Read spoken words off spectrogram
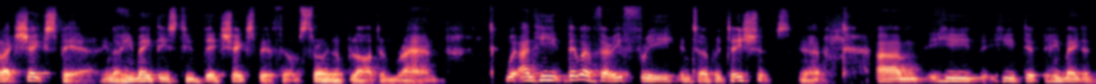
like Shakespeare, you know, he made these two big Shakespeare films, Throne of Blood and Ran. And he, they were very free interpretations. You know, um, he he did he made a,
